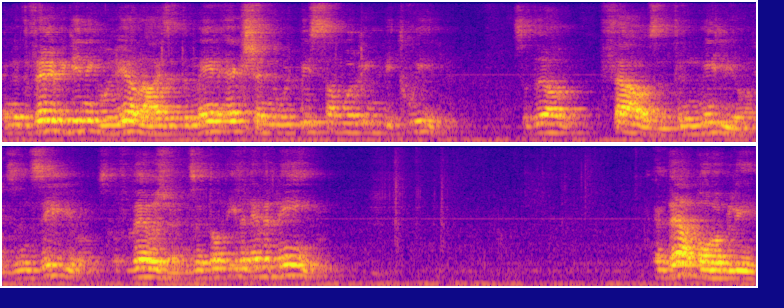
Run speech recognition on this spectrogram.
And at the very beginning, we realized that the main action would be somewhere in between. So there are thousands and millions and zillions of versions that don't even have a name. And they are probably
